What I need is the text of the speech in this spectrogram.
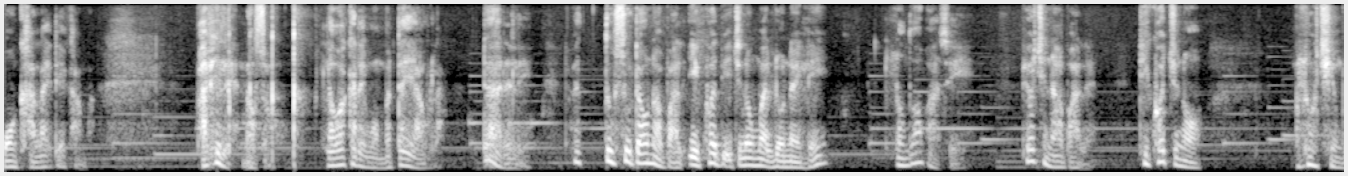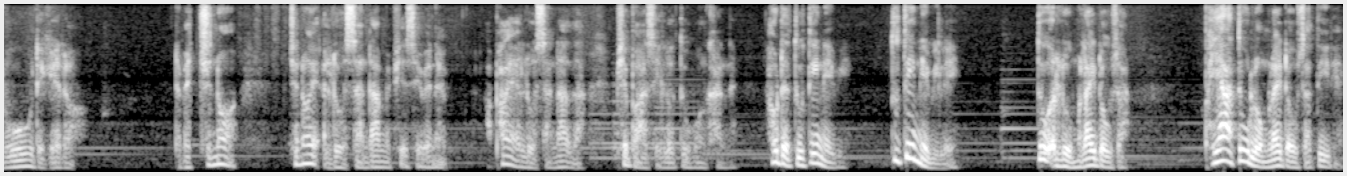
ဝန်ခံလိုက်တဲ့အခါမှာဘာဖြစ်လဲနောက်ဆုံးလဝါကတ်တိုင်ပေါ်မတက်ရဘူးလားတက်ရတယ်လေဒါပေမဲ့သူဆူတောင်းတာပါလေဤခွက်တွေကျွန်တော်မှလွန်နိုင်လေလွန်သွားပါစေပြောချင်တာပါလေဒီခွက်ကျွန်တော်မလို့ချင်ဘူးတကယ်တော့ဒါ ပေမဲ့ကျွန်တော်ကျွန်တော်ရဲ့အလိုဆန္ဒမဖြစ်စေဘဲနဲ့အဖရဲ့အလိုဆန္ဒသာဖြစ်ပါစေလို့သူဝန်ခံတယ်ဟုတ်တယ် तू သိနေပြီ तू သိနေပြီလေ तू အလိုမလိုက်တော့စားဖះသူ့အလိုမလိုက်တော့စားသိတယ်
